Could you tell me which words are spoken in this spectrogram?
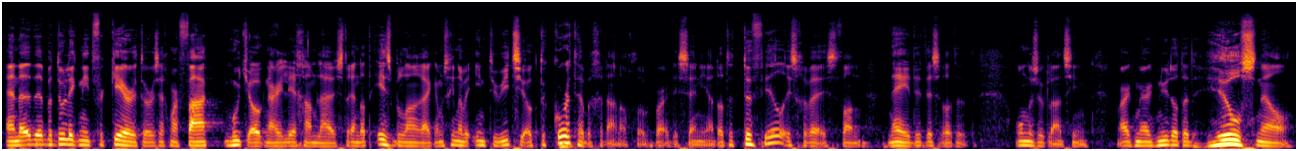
en dat dat bedoel ik niet verkeerd hoor. Zeg maar, vaak moet je ook naar je lichaam luisteren. En dat is belangrijk. En misschien dat we intuïtie ook tekort hebben gedaan de afgelopen paar decennia. Dat het te veel is geweest van nee, dit is wat het onderzoek laat zien. Maar ik merk nu dat het heel snel,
